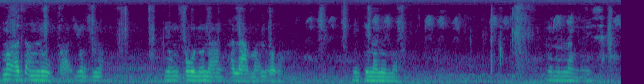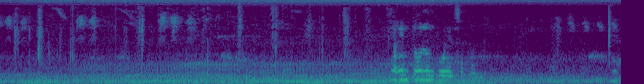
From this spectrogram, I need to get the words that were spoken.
Maad ang lupa, yung ano, yung puno ng halaman o yung tinanim mo. Ganun lang guys. Laking tulong po yan sa pag Yan.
